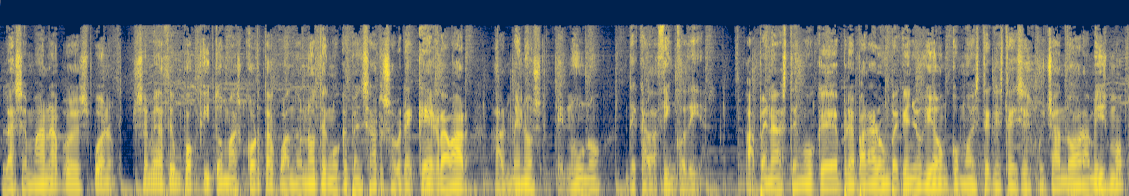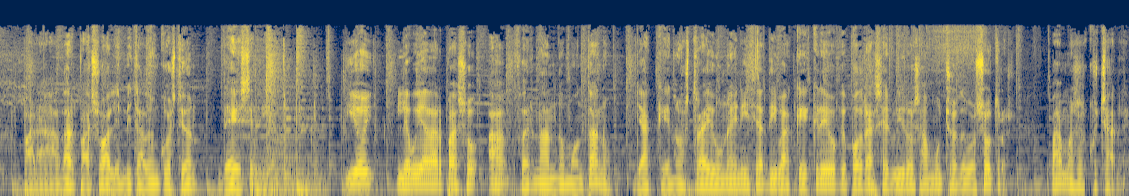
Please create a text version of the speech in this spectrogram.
la semana, pues bueno, se me hace un poquito más corta cuando no tengo que pensar sobre qué grabar al menos en uno de cada cinco días. Apenas tengo que preparar un pequeño guion como este que estáis escuchando ahora mismo para dar paso al invitado en cuestión de ese día. Y hoy le voy a dar paso a Fernando Montano, ya que nos trae una iniciativa que creo que podrá serviros a muchos de vosotros. Vamos a escucharle.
